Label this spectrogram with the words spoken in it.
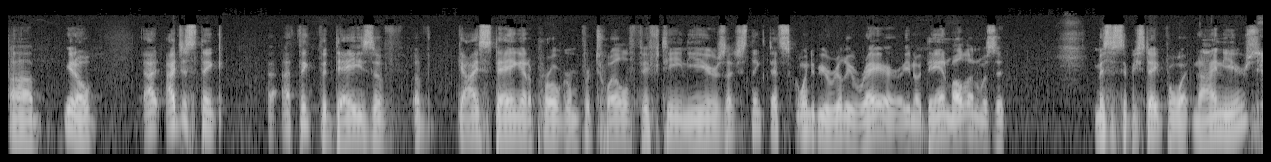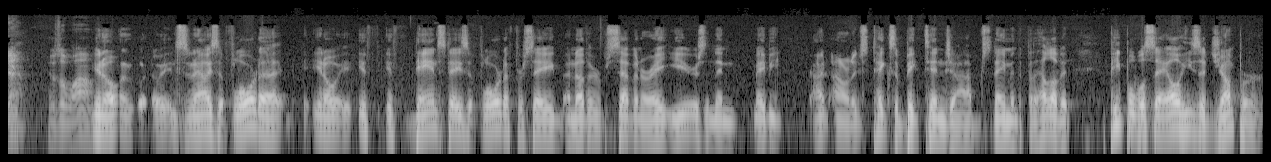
Uh, you know, I, I just think, I think the days of guys staying at a program for 12, 15 years, I just think that's going to be really rare. You know, Dan Mullen was at Mississippi State for what, nine years? Yeah. It was a while. You know, and, and so now he's at Florida. You know, if if Dan stays at Florida for say another seven or eight years, and then maybe I, I don't know, just takes a Big Ten job, just name it for the hell of it, people will say, "Oh, he's a jumper."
